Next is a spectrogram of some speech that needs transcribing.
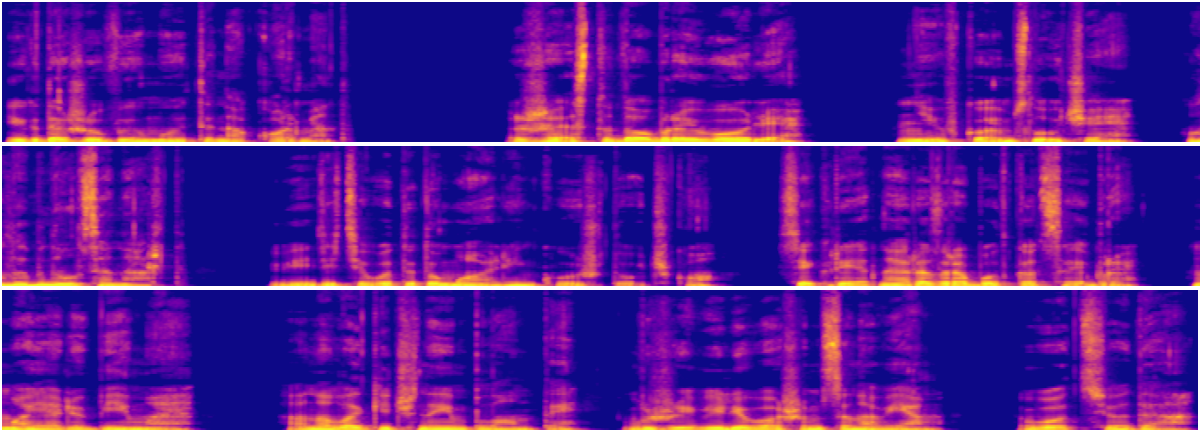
Их даже вымоют и накормят. Жест доброй воли? Ни в коем случае. Улыбнулся Нарт. Видите вот эту маленькую штучку? Секретная разработка Цебры, моя любимая. Аналогичные импланты вживили вашим сыновьям. Вот сюда.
